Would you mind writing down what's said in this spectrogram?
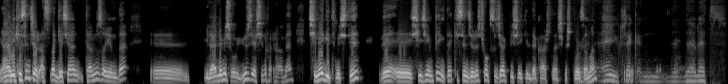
Henry Kissinger aslında geçen Temmuz ayında e, ilerlemiş o 100 yaşına rağmen Çin'e gitmişti. Ve e, Xi Jinping de Kissinger'ı çok sıcak bir şekilde karşılaşmıştı o zaman. En yüksek devlet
